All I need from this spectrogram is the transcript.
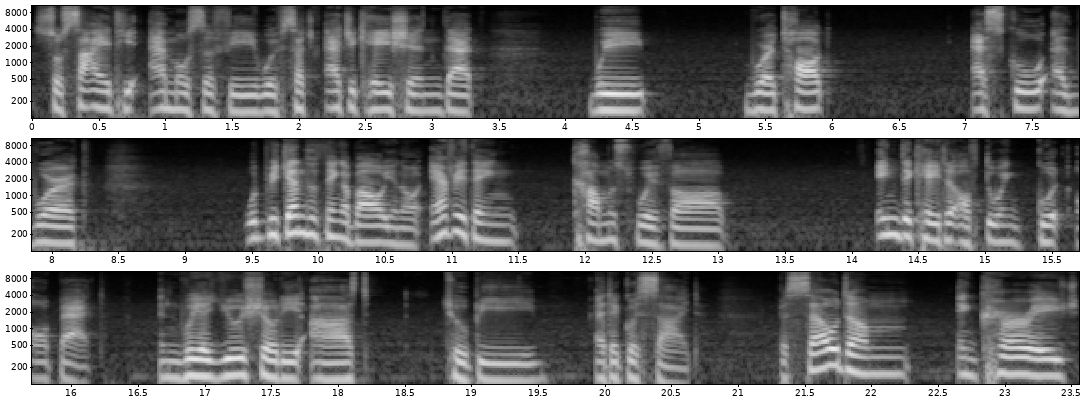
society atmosphere, with such education that we were taught at school, at work, we began to think about you know everything comes with a indicator of doing good or bad and we are usually asked to be at the good side but seldom encouraged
